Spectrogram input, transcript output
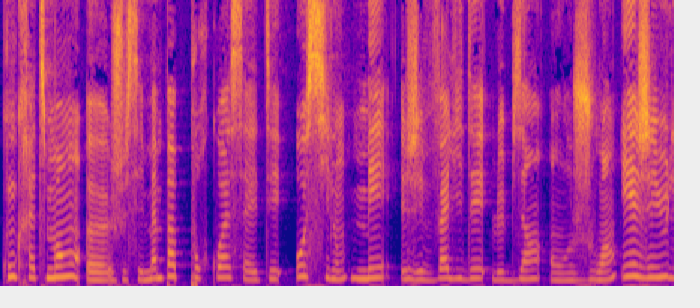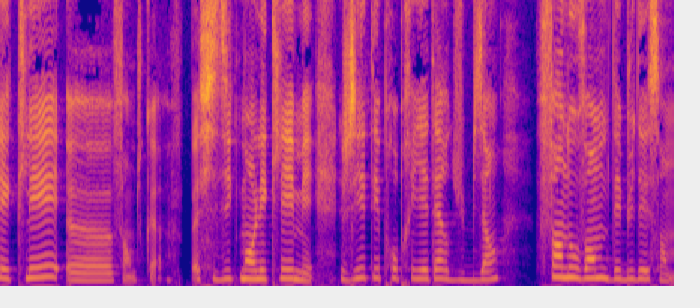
Concrètement, euh, je sais même pas pourquoi ça a été aussi long, mais j'ai validé le bien en juin et j'ai eu les clés, euh, enfin en tout cas, pas physiquement les clés, mais j'ai été propriétaire du bien fin novembre, début décembre.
